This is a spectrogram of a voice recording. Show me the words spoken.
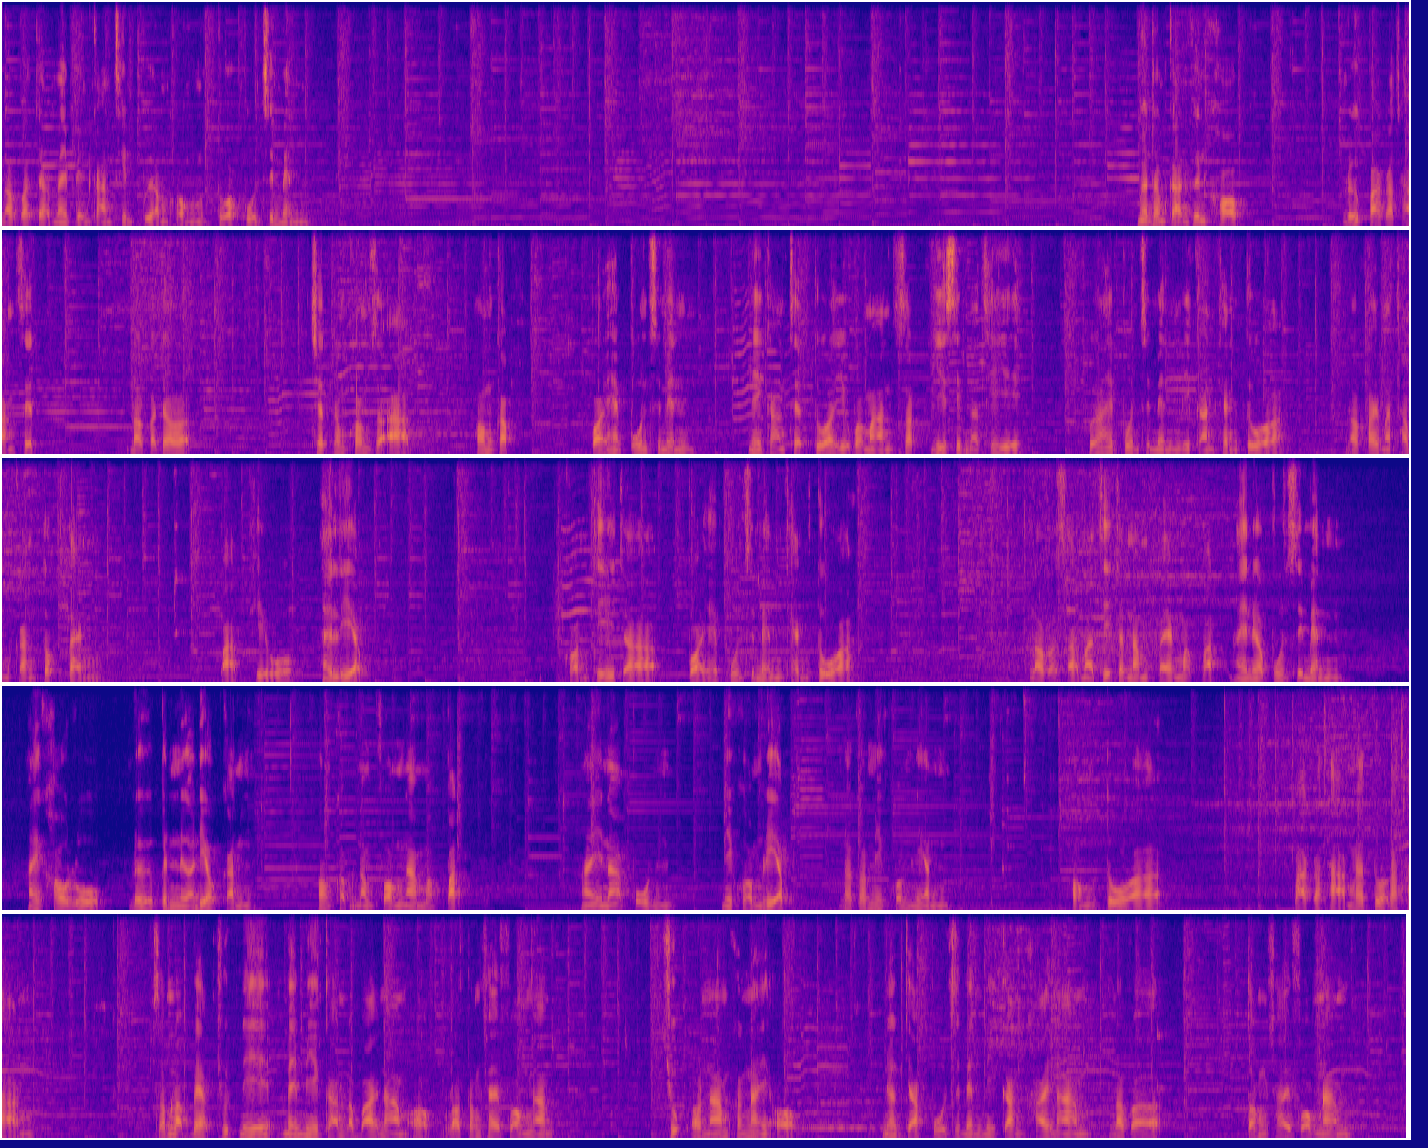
เราก็จะไม่เป็นการสิ้นเปลืองของตัวปูนซีเมนต์เมื่อทำการขึ้นขอบหรือปากกระถางเสร็จ เราก็จะเช็ดทำความสะอาด พร้อมกับปล่อยให้ปูนซีเมนต์ มีการเช็ดตัวอยู่ประมาณสัก 20 นาที เพื่อให้ปูนซีเมนต์มีการแข็งตัวเราค่อยมาทำการตกแต่ง ปาดผิวให้เรียบ ก่อนที่จะปล่อยให้ปูนซีเมนต์แข็งตัว เราก็สามารถที่จะนำแปรงมาปัดให้เนื้อปูนซีเมนต์ให้เข้ารูปหรือเป็นเนื้อเดียวกันพร้อมกับนำฟองน้ำมาปัด ให้หน้าปูนมีความเรียบ แล้วก็มีความเนียนของตัวปากกระถางและตัวกระถางสำหรับแบบชุดนี้ไม่มีการระบายน้ำออก เราต้องใช้ฟองน้ำชุบเอาน้ำข้างในออก เนื่องจากปูนซีเมนต์มีการคายน้ำเราก็ต้องใช้ฟองน้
